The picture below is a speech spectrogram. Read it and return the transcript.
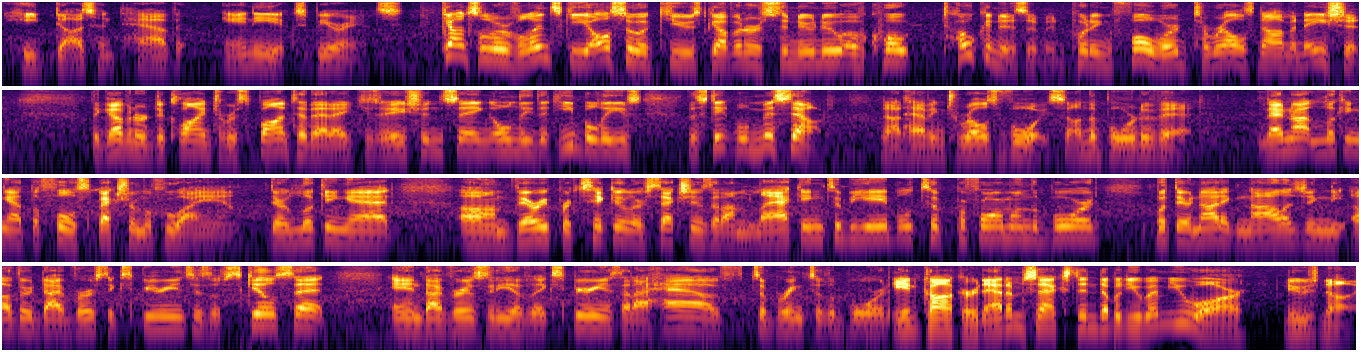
he doesn't have any experience. Councilor Volinsky also accused Governor Sununu of, quote, tokenism in putting forward Terrell's nomination. The governor declined to respond to that accusation, saying only that he believes the state will miss out not having Terrell's voice on the Board of Ed. They're not looking at the full spectrum of who I am. They're looking at um, very particular sections that I'm lacking to be able to perform on the board, but they're not acknowledging the other diverse experiences of skill set and diversity of experience that I have to bring to the board. In Concord, Adam Saxton, WMUR, News 9.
